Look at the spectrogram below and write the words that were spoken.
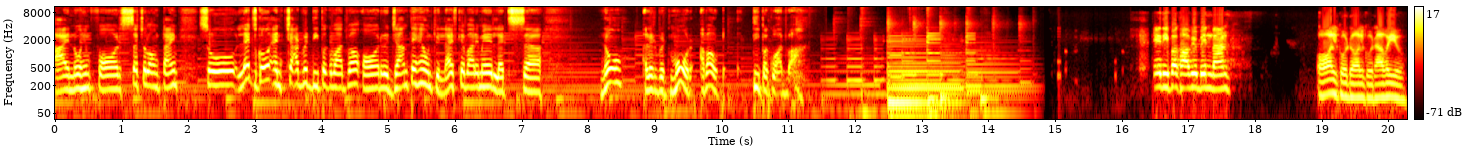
I know him for such a long time so let's go and chat with Deepak Wadhwa और जानते हैं उनकी लाइफ के बारे में. Let's know a little bit more about Deepak Wadhwa Hey Deepak, how have you been, man? All good, all good. How are you?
